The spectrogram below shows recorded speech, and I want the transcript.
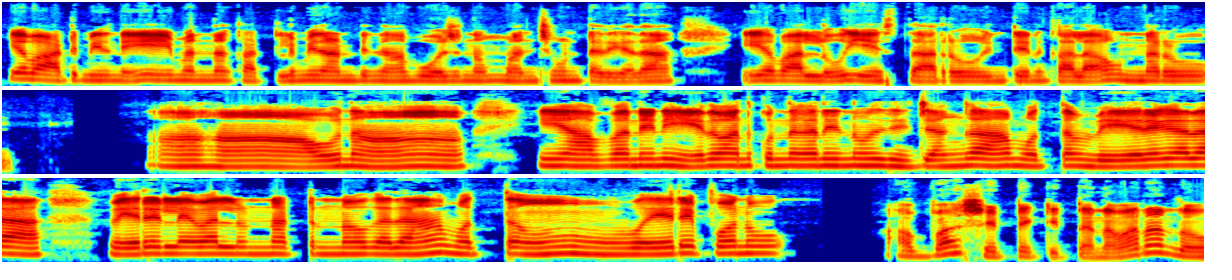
ఇక వాటి మీదనే ఏమన్నా కట్టెల మీద వండిన భోజనం మంచిగా ఉంటుంది కదా. ఇక వాళ్ళు చేస్తారు ఇంటి వెనకాల ఉన్నారు. ఆహా అవునా? ఈ అవ్వ నేను ఏదో అనుకున్నా కానీ నువ్వు నిజంగా మొత్తం వేరే కదా. వేరే లెవెల్ ఉన్నట్టున్నావు కదా. మొత్తం వేరే పోను. అబ్బా షెట్ ఎక్కిస్తానవా నన్ను?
